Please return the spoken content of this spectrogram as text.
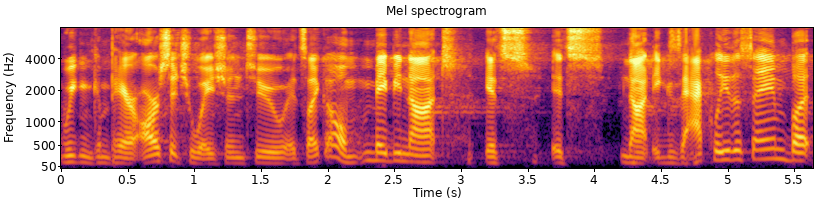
we can compare our situation to, it's like, oh, maybe not, it's, it's not exactly the same, but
